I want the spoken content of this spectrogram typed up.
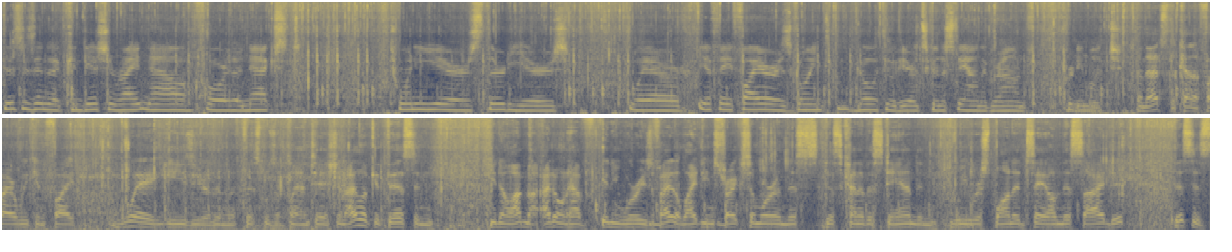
this is in a condition right now for the next 20 years, 30 years, where if a fire is going to go through here, it's going to stay on the ground pretty much. And that's the kind of fire we can fight way easier than if this was a plantation. I look at this and, you know, I'm not, I don't have any worries. If I had a lightning strike somewhere in this, this kind of a stand and we responded, say on this side, it, this is,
